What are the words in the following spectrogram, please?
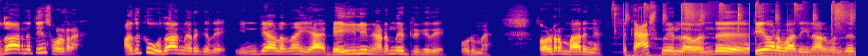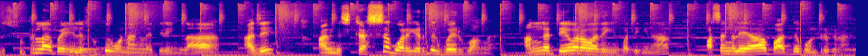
உதாரணத்தையும் சொல்கிறேன் அதுக்கு உதாரணம் இருக்குது. இந்தியாவில் தான் ஏ டெய்லி நடந்துட்டு இருக்குது கொடுமை. சொல்கிறேன் பாருங்க. இந்த வந்து தீவிரவாதிகளால் வந்து இந்த சுற்றுலா பயணிகளை சுட்டு கொண்டாங்களே தெரியுங்களா? அது அவங்க ஸ்ட்ரெஸ்ஸை குறைக்கிறதுக்கு போயிருப்பாங்க. அங்கே தீவிரவாதிங்க பார்த்தீங்கன்னா பசங்களையாக பார்த்து கொண்டிருக்கிறாங்க.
